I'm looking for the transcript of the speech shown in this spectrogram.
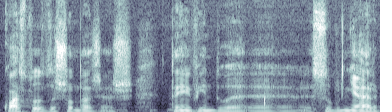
quase todas as sondagens têm vindo a, a sublinhar,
